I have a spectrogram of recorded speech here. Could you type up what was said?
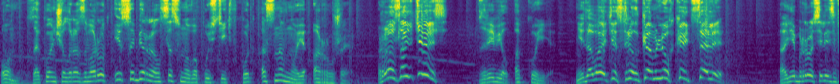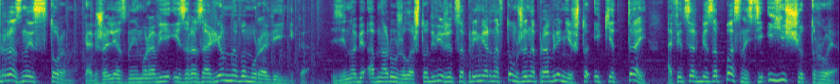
Он закончил разворот и собирался снова пустить в ход основное оружие. «Разойтись!» – взревел Акойя. «Не давайте стрелкам легкой цели!» Они бросились в разные стороны, как железные муравьи из разоренного муравейника. Зиноби обнаружила, что движется примерно в том же направлении, что и Китай, офицер безопасности и еще трое.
